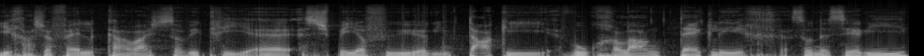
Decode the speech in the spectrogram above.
ich habe schon Fälle gehabt, weißt du, so wirklich äh, ein Speerfeuer im Tagi, wochenlang, täglich, so eine Serie.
